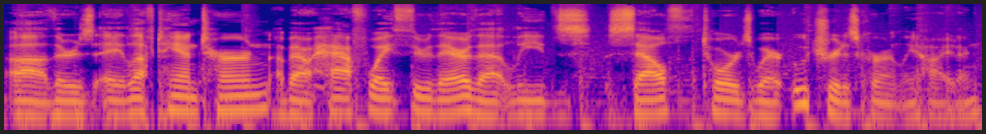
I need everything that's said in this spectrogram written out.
Uh, there's a left hand turn about halfway through there that leads south towards where Uhtred is currently hiding.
